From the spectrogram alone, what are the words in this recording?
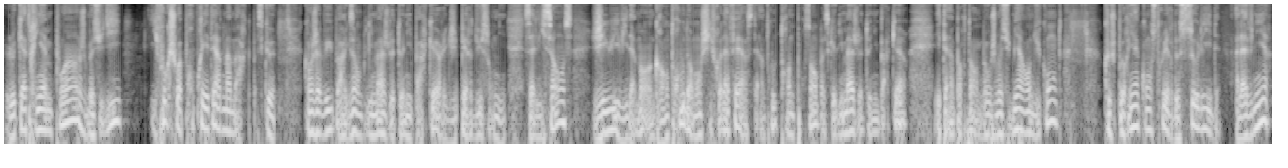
Le quatrième point, je me suis dit, il faut que je sois propriétaire de ma marque. Parce que quand j'avais eu, par exemple, l'image de Tony Parker et que j'ai perdu son, sa licence, j'ai eu évidemment un grand trou dans mon chiffre d'affaires. C'était un trou de 30% parce que l'image de Tony Parker était importante. Donc je me suis bien rendu compte que je peux rien construire de solide à l'avenir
